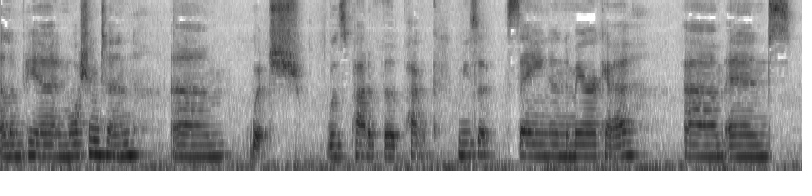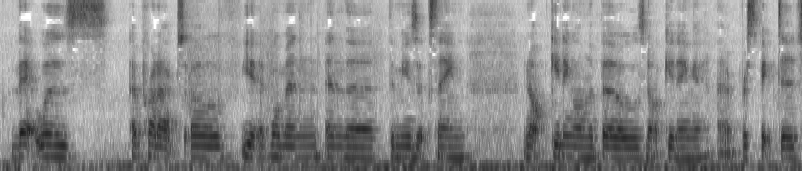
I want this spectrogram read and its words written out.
Olympia in Washington, um, which was part of the punk music scene in America. Um, and that was a product of, yeah, women in the, the music scene not getting on the bills, not getting uh, respected.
